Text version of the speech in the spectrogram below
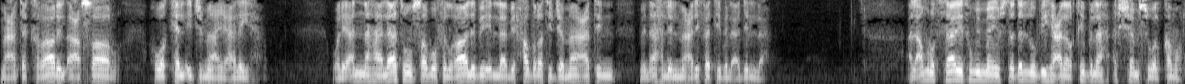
مع تكرار الأعصار هو كالإجماع عليها ولأنها لا تنصب في الغالب إلا بحضرة جماعة من أهل المعرفة بالأدلة. الأمر الثالث مما يستدل به على القبلة الشمس والقمر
